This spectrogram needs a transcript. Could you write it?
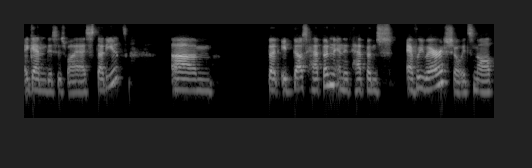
again, this is why I study it. Um, but it does happen and it happens everywhere. So it's not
